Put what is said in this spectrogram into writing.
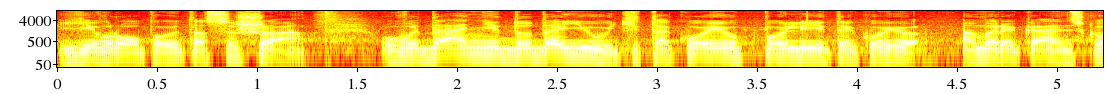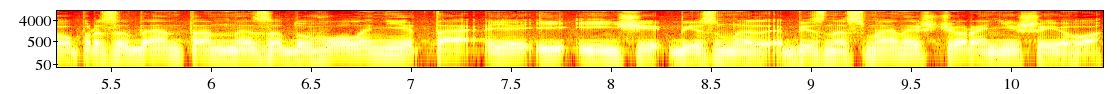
Європою та США. У виданні додають такою політикою американського президента незадоволені та е, і інші бізнесмени, що раніше його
